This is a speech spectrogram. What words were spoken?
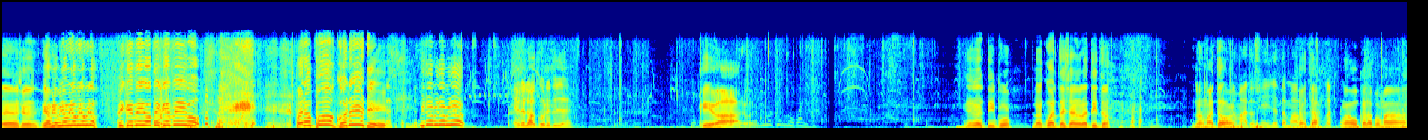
Eh, yo- Mirá, mirá, mirá, mirá, mirá. ¡Pique vivo, pique vivo! ¡Para un poco, nene! Mirá, mirá, mirá. Es una locura esto ya. ¡Qué bárbaro! Mirá el tipo. La cuarta ya en un ratito. Nos mató, ¿eh? Nos mato, sí, ya estamos. Ya está. Vamos a buscar la pomada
